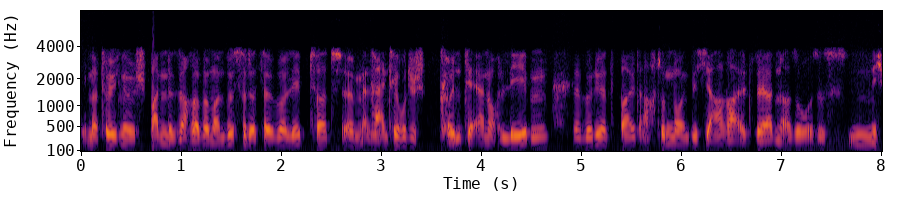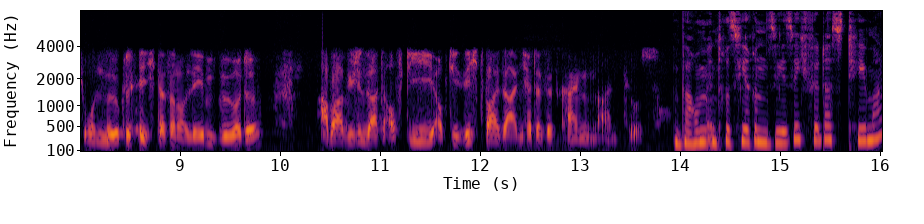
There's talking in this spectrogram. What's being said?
natürlich eine spannende Sache, wenn man wüsste, dass er überlebt hat. Ähm, rein theoretisch könnte er noch leben. Er würde jetzt bald 98 Jahre alt werden. Also es ist nicht unmöglich, dass er noch leben würde. Aber wie schon gesagt, auf die, auf die Sichtweise eigentlich hat das jetzt keinen Einfluss. Warum interessieren Sie sich für das Thema?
